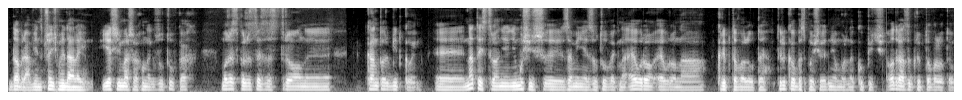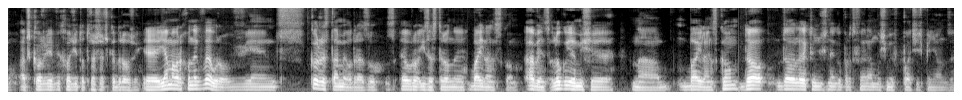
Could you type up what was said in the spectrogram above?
Dobra, więc przejdźmy dalej. Jeśli masz rachunek w złotówkach, możesz skorzystać ze strony Kantor Bitcoin. E, Na tej stronie nie musisz e, zamieniać złotówek na euro, euro na kryptowalutę, tylko bezpośrednio można kupić od razu kryptowalutę, aczkolwiek wychodzi to troszeczkę drożej. E, Ja mam rachunek w euro, więc korzystamy od razu z euro i ze strony Binance.com. A więc logujemy się na Binance.com. Do, do elektronicznego portfela musimy wpłacić pieniądze.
